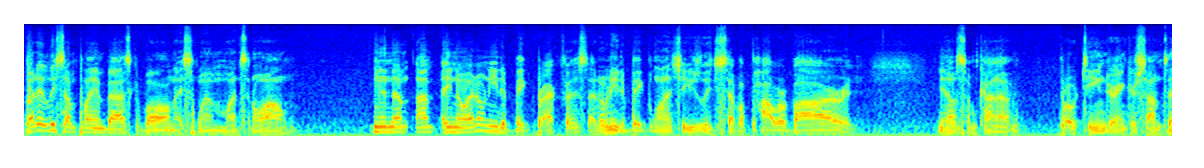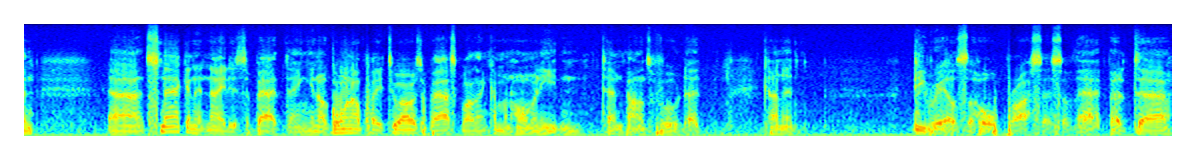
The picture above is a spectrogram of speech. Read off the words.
But at least I'm playing basketball and I swim once in a while. And I'm, I'm, you know, I don't need a big breakfast. I don't need a big lunch. I usually just have a power bar and, you know, some kind of protein drink or something. Uh, snacking at night is a bad thing. You know, going out play two hours of basketball and then coming home and eating 10 pounds of food. That kind of derails the whole process of that. But uh,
